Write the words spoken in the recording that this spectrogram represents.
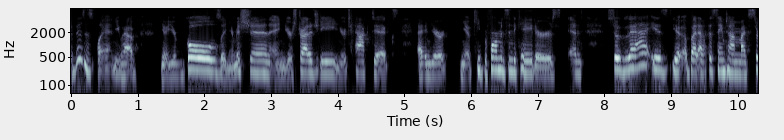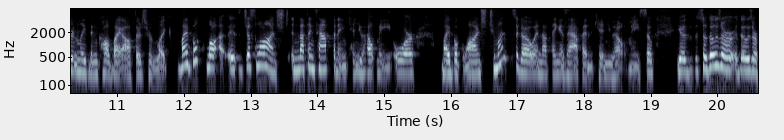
a business plan. You have, you know, your goals and your mission and your strategy and your tactics and your, you know, key performance indicators. And so that is, know, but at the same time, I've certainly been called by authors who are like, my book lo- is just launched and nothing's happening. Can you help me? Or my book launched two months ago and nothing has happened. Can you help me? So, you know, so those are those are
